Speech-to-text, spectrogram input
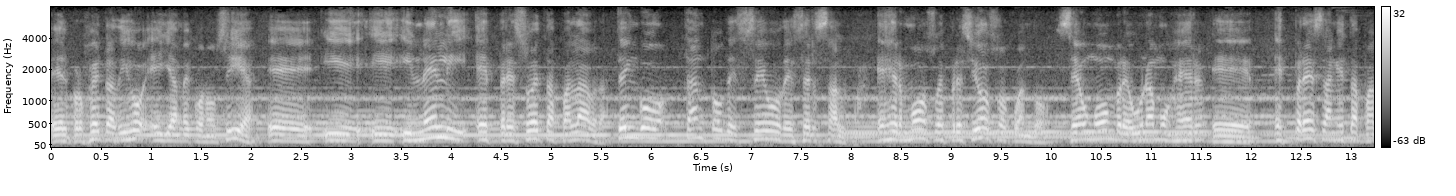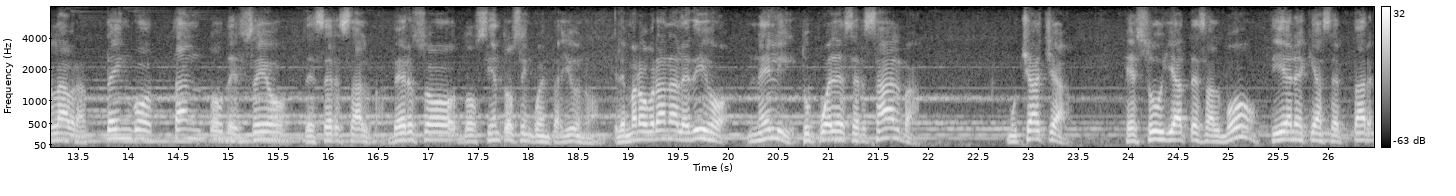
El profeta dijo, ella me conocía. Eh, y, Nelly expresó estas palabras, tengo tanto deseo de ser salva. Es hermoso, es precioso cuando sea un hombre o una mujer eh, expresan esta palabra, tengo tanto deseo de ser salva. Verso 251. El hermano Brana le dijo, Nelly, tú puedes ser salva. Muchacha, Jesús ya te salvó. Tienes que aceptar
